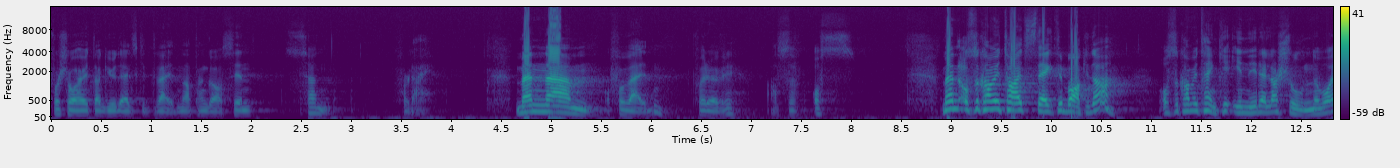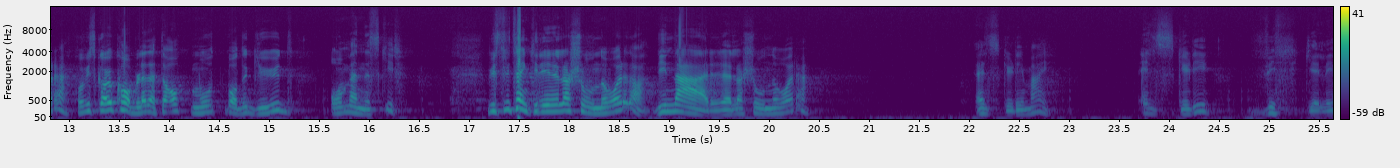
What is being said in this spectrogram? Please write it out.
For så høyt har Gud elsket verden at han ga sin sønn for deg. Men, um, Og for verden for øvrig. Altså oss. Men også kan vi ta et steg tilbake da. Og så kan vi tenke inn i relasjonene våre. For vi skal jo koble dette opp mot både Gud og mennesker. Hvis vi tenker i relasjonene våre, da, de nære relasjonene våre Elsker de meg? Elsker de virkelig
